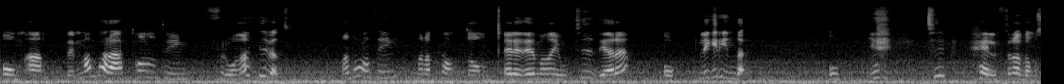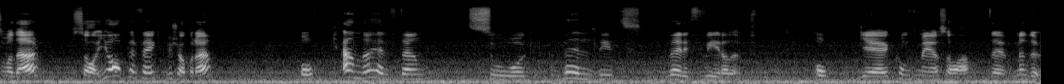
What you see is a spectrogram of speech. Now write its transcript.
om att man bara tar någonting från arkivet. Man tar någonting man har pratat om, eller, eller man har gjort tidigare och lägger in det. Och typ hälften av de som var där sa ja perfekt, vi kör på det. Och andra hälften såg väldigt, väldigt förvirrade ut och eh, kom till mig och sa att eh, men du,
